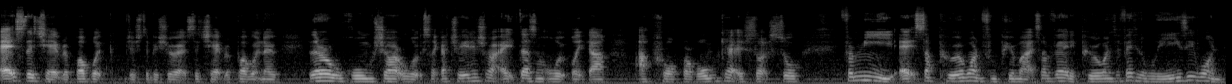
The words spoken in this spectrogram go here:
It's the Czech Republic, just to be sure. It's the Czech Republic now. Their home shirt looks like a training shirt. It doesn't look like a, a proper home kit as such. So, for me, it's a poor one from Puma. It's a very poor one. It's a very lazy one.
